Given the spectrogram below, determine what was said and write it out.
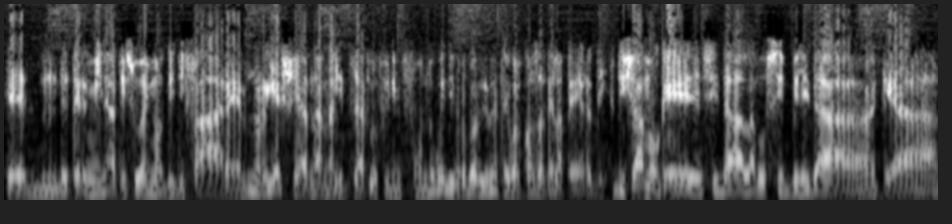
eh, determinati suoi modi di fare, non riesci ad analizzarlo fino in fondo, quindi probabilmente qualcosa te la perdi. Diciamo che si dà la possibilità anche a,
